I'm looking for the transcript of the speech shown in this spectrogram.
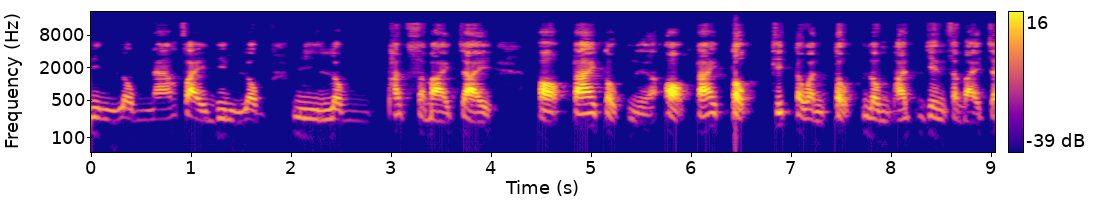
ดินลมน้ำไฟดินลม มีลมพัดสบายใจ ออกใต้ตกเหนือออกใต้ตก ทิศตะวันตก ลมพัดเย็นสบายใจ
